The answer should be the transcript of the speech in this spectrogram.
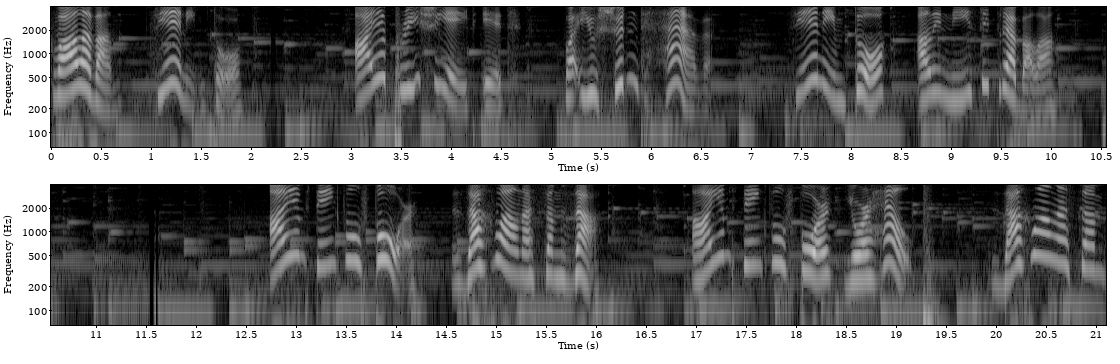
Hvala vam. Cijenim to. I appreciate it, but you shouldn't have. Cijenim to, ali nisi trebala. I am thankful for. Zahvalna sam za. I am thankful for your help. Zahvalna sam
